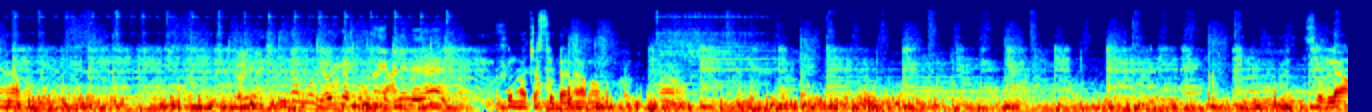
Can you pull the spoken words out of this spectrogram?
นะครับขึ้นมาจะสุดแล้วนะครับผม สุดแล้ว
